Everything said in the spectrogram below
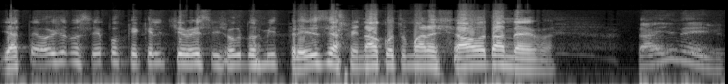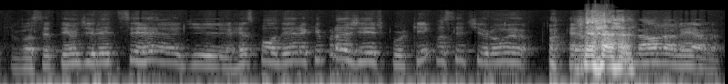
E até hoje eu não sei por que, que ele tirou esse jogo em 2013, a final contra o Marechal da Neva. Tá aí, Ney, você tem o direito de, ser- de responder aqui pra gente. Por que, que você tirou essa final da neva?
